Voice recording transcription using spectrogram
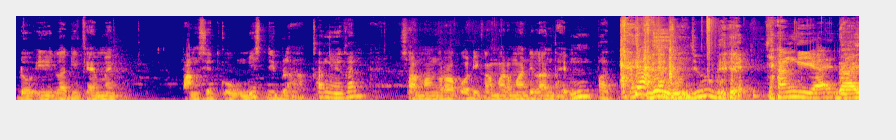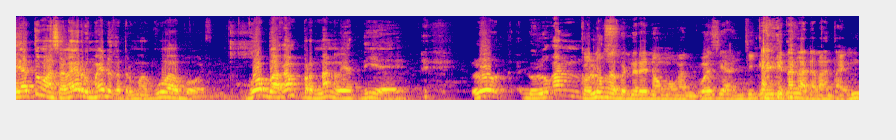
doi lagi kemek pangsit kumis di belakang ya kan sama ngerokok di kamar mandi lantai 4 kan bingung juga Canggih ya. Daya tuh masalahnya rumahnya dekat rumah gua, Bon. Gua bahkan pernah ngeliat dia. Lu dulu kan kalau lu nggak benerin omongan gue sih anjing kan kita nggak ada lantai 4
